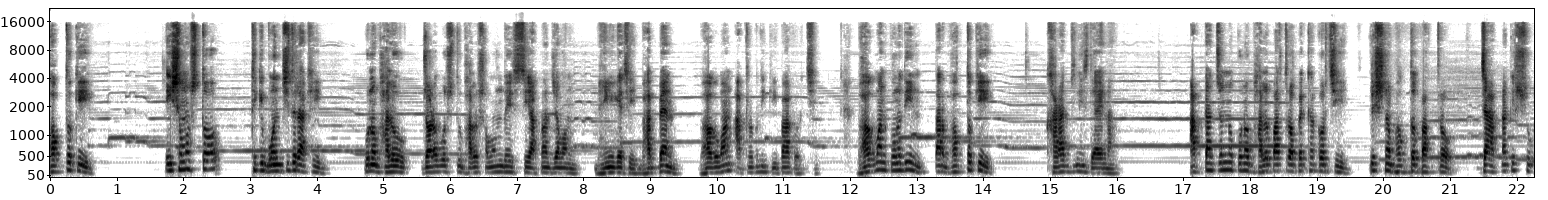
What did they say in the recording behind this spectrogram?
ভক্তকে এই সমস্ত থেকে বঞ্চিত রাখে, কোনো ভালো জড়বস্তু ভালো সম্বন্ধ এসছে, আপনার যেমন ভেঙে গেছে, ভাববেন ভগবান আপনার প্রতি কৃপা করছে। ভগবান কোনোদিন তার ভক্তকে খারাপ জিনিস দেয় না। আপনার জন্য কোনো ভালো পাত্র অপেক্ষা করছে, কৃষ্ণ ভক্ত পাত্র। যা আপনাকে সুখ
